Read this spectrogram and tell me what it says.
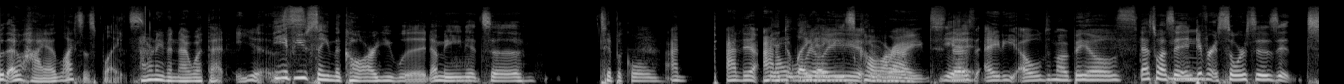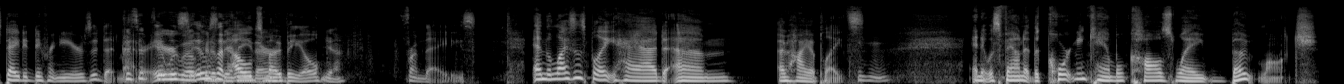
with Ohio license plates. I don't even know what that is. If you've seen the car, you would. I mean, it's a typical. I, I, di- I don't late really 80s car. Right. Yeah. Those 80 Oldsmobiles. That's why I said in Mhm. different sources it stated different years. It doesn't matter. it It, was well it was an either. Oldsmobile. Yeah. from the 80s. And the license plate had um, Ohio plates. Mm-hmm. And it was found at the Courtney Campbell Causeway boat launch.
